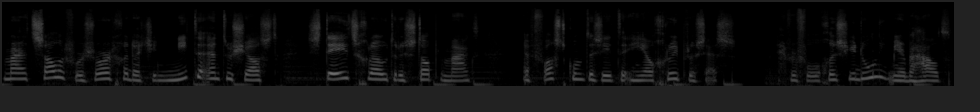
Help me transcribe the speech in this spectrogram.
maar het zal ervoor zorgen dat je niet te enthousiast steeds grotere stappen maakt en vast komt te zitten in jouw groeiproces vervolgens je doel niet meer behaalt.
